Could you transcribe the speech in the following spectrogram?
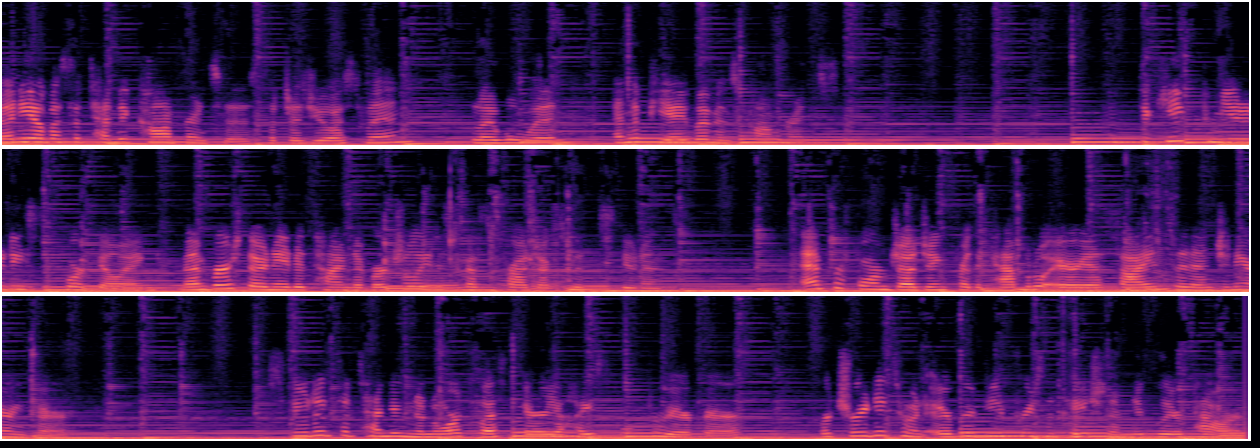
Many of us attended conferences such as US Win, Global Win, and the PA Women's Conference. To keep community support going, members donated time to virtually discuss projects with students and perform judging for the Capital Area Science and Engineering Fair. Students attending the Northwest Area High School Career Fair were treated to an overview presentation of nuclear power,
